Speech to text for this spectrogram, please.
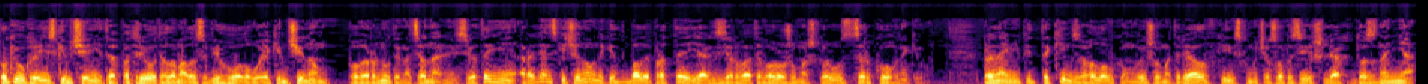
Поки українські вчені та патріоти ламали собі голову, яким чином повернути національні святині, радянські чиновники дбали про те, як зірвати ворожу машкару з церковників. Принаймні під таким заголовком вийшов матеріал в київському часописі Шлях до знання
